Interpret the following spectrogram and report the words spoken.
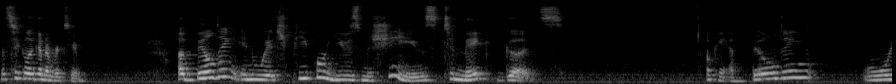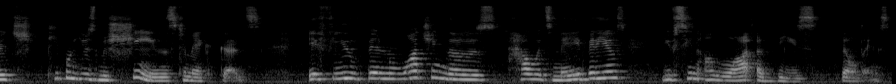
Let's take a look at number two. A building in which people use machines to make goods. Okay, a building which people use machines to make goods. If you've been watching those how it's made videos, you've seen a lot of these buildings.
